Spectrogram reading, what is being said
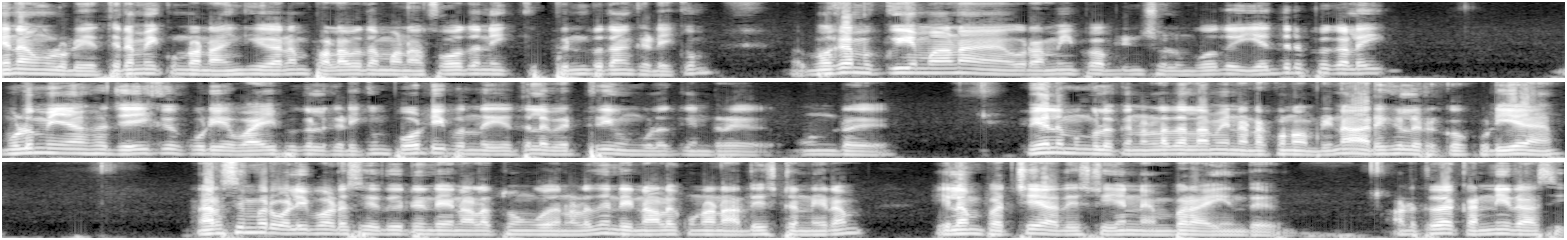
ஏன்னா உங்களுடைய திறமைக்குண்டான அங்கீகாரம் பலவிதமான சோதனைக்கு பின்பு தான் கிடைக்கும். மிக முக்கியமான ஒரு அமைப்பு அப்படின்னு சொல்லும்போது எதிர்ப்புகளை முழுமையாக ஜெயிக்கக்கூடிய வாய்ப்புகள் கிடைக்கும். போட்டி பந்தயத்தில் வெற்றி உங்களுக்கு இன்று உண்டு. மேலும் உங்களுக்கு நல்லதெல்லாமே நடக்கணும் அப்படின்னா அருகில் இருக்கக்கூடிய நரசிம்மர் வழிபாடு செய்துவிட்டு இன்றைய நாளை தூங்குவது நல்லது. இன்றைய நாளுக்கு உண்டான அதிர்ஷ்ட நிறம் இளம் பச்சை அதிர்ஷ்ட எண் நம்பர் ஐந்து. அடுத்ததாக கன்னிராசி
